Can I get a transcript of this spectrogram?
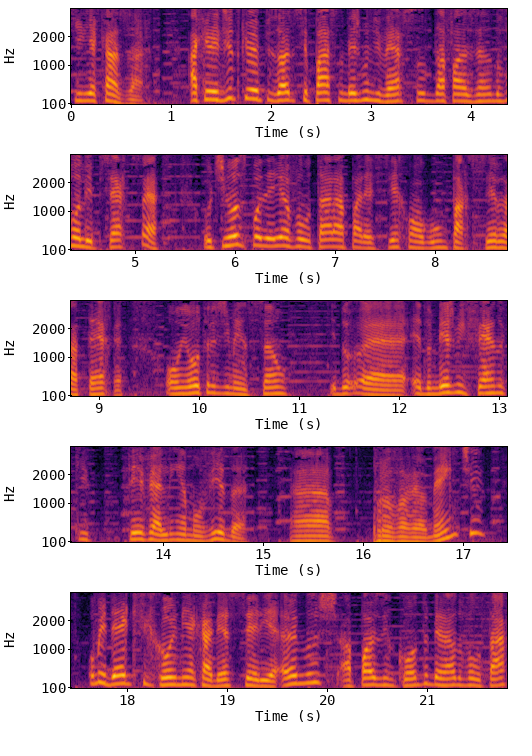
queria casar. Acredito que o episódio se passa no mesmo universo da Fazenda do Volipe, certo? Certo. O Tinhoso poderia voltar a aparecer com algum parceiro na Terra ou em outra dimensão e do, é, do mesmo inferno que teve a linha movida? Ah, provavelmente. Uma ideia que ficou em minha cabeça seria, anos após o encontro, Bernardo voltar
